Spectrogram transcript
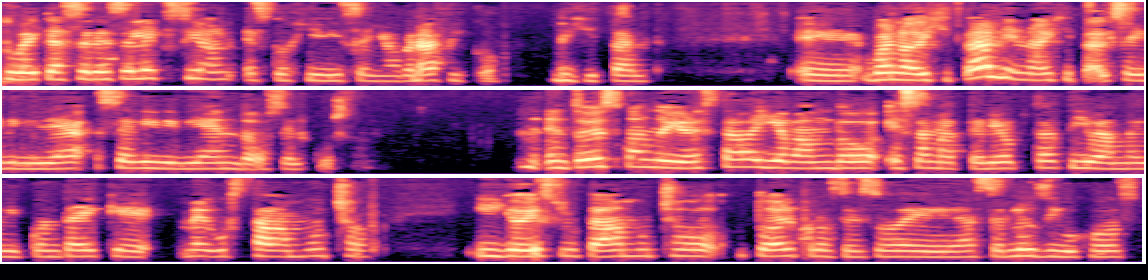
tuve que hacer esa elección, escogí diseño gráfico digital. Eh, bueno, digital y no digital, se dividía, se dividía en dos el curso. Entonces, cuando yo estaba llevando esa materia optativa, me di cuenta de que me gustaba mucho y yo disfrutaba mucho todo el proceso de hacer los dibujos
